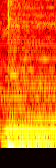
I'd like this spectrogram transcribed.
go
